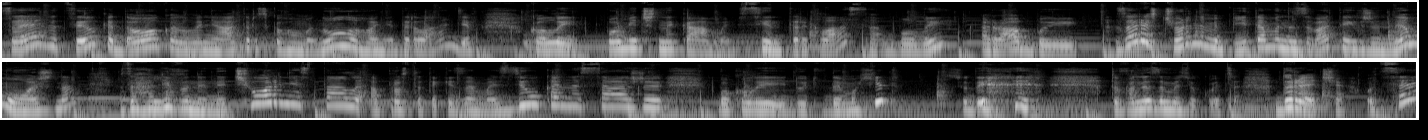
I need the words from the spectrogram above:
Це відсилка до колоніаторського минулого Нідерландів, коли помічниками Сінтеркласа були раби. Зараз чорними пітами називати їх вже не можна. Взагалі вони не чорні стали, а просто таки замазюкане сажею. Бо коли йдуть в димохід сюди, то вони замазюкуються. До речі, оце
